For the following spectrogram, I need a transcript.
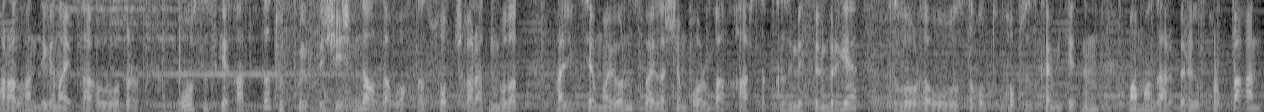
пара алған деген айып тағылып отыр. Осы іске қатысты түпкілікті шешімді алдағы уақытта сот шығаратын болады. Полиция майорын сыбайлас жемқорлыққа қарсы қызметпен бірге қызылорда облыстық ұлттық қауіпсіздік комитетінің мамандары бірігіп құрықтаған.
